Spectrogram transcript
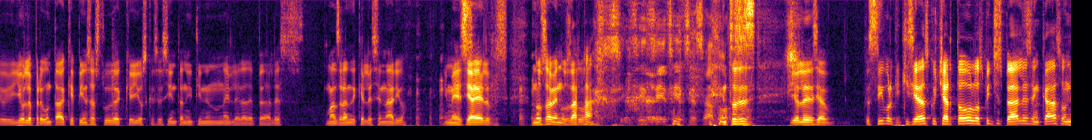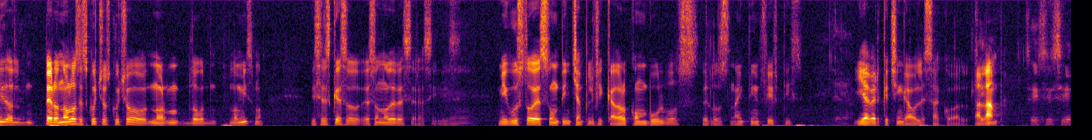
Y yo le preguntaba, ¿qué piensas tú de aquellos que se sientan y tienen una hilera de pedales más grande que el escenario? Y me decía él, "Pues, no saben usarla. Sí, sí, sí, sí, sí. Entonces yo le decía, pues sí, porque quisiera escuchar todos los pinches pedales en cada sonido, pero no los escucho, escucho norm- lo, lo mismo. Dice, es que eso, eso no debe ser así. dice. Ujú. Mi gusto es un pinche amplificador con bulbos de los 1950s y a ver qué chingado le saco al, al amp. Sí, sí, sí.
